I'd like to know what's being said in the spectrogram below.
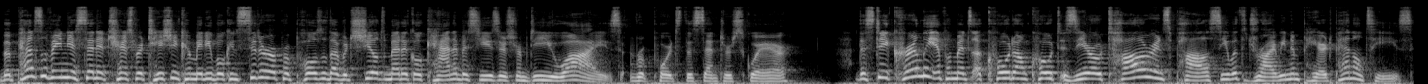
The Pennsylvania Senate Transportation Committee will consider a proposal that would shield medical cannabis users from DUIs, reports the Center Square. The state currently implements a quote unquote zero tolerance policy with driving impaired penalties.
